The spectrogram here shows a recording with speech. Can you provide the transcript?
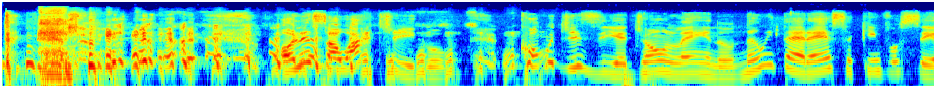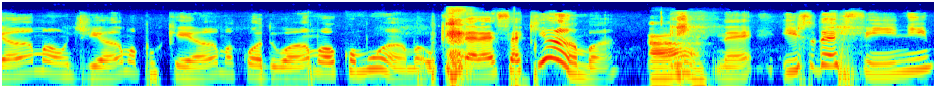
Olha só o artigo. Como dizia John Lennon, não interessa quem você ama, onde ama, porque ama, quando ama ou como ama. O que interessa é que ama. Ah, né? Isso define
